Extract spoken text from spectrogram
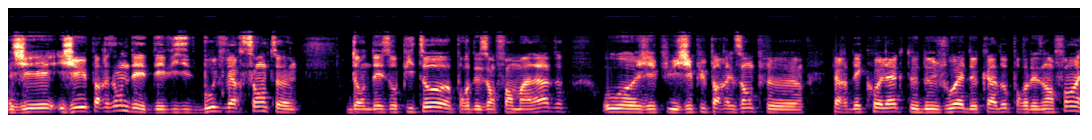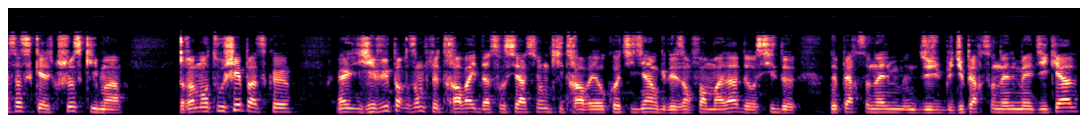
J'ai eu par exemple des, des visites bouleversantes dans des hôpitaux pour des enfants malades où j'ai pu pu par exemple faire des collectes de jouets de cadeaux pour des enfants et ça c'est quelque chose qui m'a vraiment touché parce que j'ai vu par exemple le travail d'associations qui travaillent au quotidien avec des enfants malades et aussi de, personnel, du, personnel médical.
